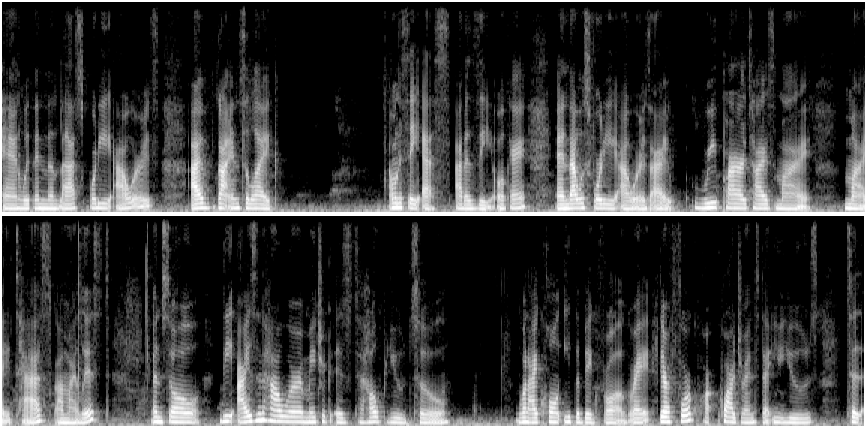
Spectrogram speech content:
and within the last 48 hours i've gotten to like i want to say s out of z okay and that was 48 hours i reprioritized my my task on my list and so the Eisenhower matrix is to help you to what I call eat the big frog, right? There are four qu- quadrants that you use to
